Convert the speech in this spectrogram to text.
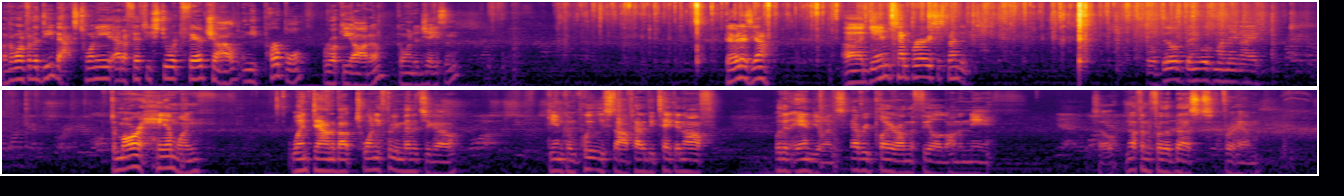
Another one for the D-backs. 20 out of 50 Stuart Fairchild in the purple rookie auto. Going to Jason. There it is, yeah. Uh, game temporary suspended. So Bills Bengals Monday night. Damar Hamlin went down about 23 minutes ago. Game completely stopped. Had to be taken off with an ambulance. Every player on the field on a knee. So nothing for the best for him.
